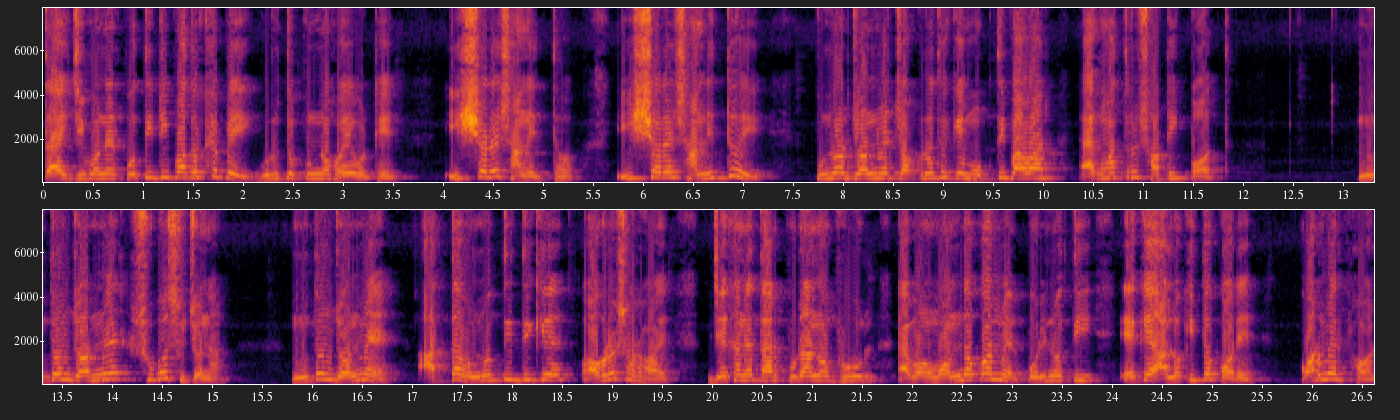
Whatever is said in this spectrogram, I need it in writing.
তাই জীবনের প্রতিটি পদক্ষেপেই গুরুত্বপূর্ণ হয়ে ওঠে। ঈশ্বরের সান্নিধ্য। ঈশ্বরের সান্নিধ্যই পুনর্জন্মের চক্র থেকে মুক্তি পাওয়ার একমাত্র সঠিক পথ। নূতন জন্মের শুভ সূচনা। নূতন জন্মে আত্মা উন্নতির দিকে অগ্রসর হয়, যেখানে তার পুরানো ভুল এবং মন্দ কর্মের পরিণতি একে আলোকিত করে। কর্মের ফল।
